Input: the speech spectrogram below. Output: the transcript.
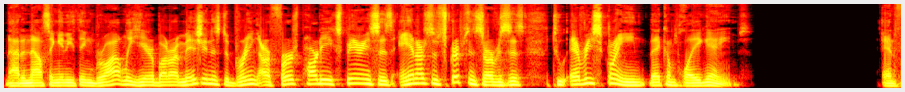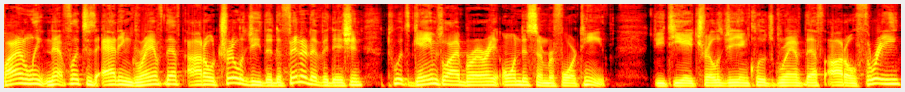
not announcing anything broadly here, but our mission is to bring our first party experiences and our subscription services to every screen that can play games. And finally, Netflix is adding Grand Theft Auto Trilogy, the definitive edition, to its games library on December 14th. GTA Trilogy includes Grand Theft Auto 3,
